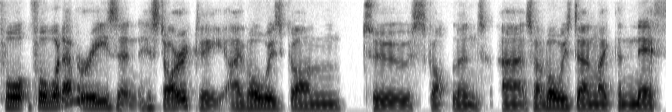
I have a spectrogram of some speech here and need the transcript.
for for whatever reason, historically, I've always gone to Scotland. Uh, so I've always done like the Nith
